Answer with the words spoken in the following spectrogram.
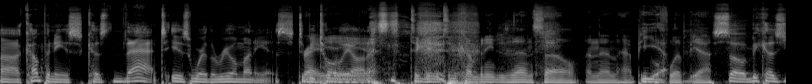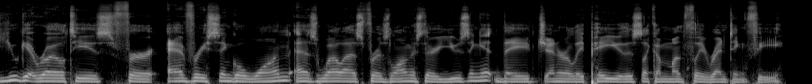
uh, companies because that is where the real money is. To Right, be totally yeah, yeah. honest. to give it to the company to then sell and then have people Yeah. flip. Yeah. So because you get royalties for every single one, as well as for as long as they're using it, they generally pay you this like a monthly renting fee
